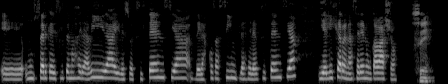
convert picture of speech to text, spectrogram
eh, un ser que disfrute más de la vida y de su existencia, de las cosas simples de la existencia y elige renacer en un caballo. sí,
